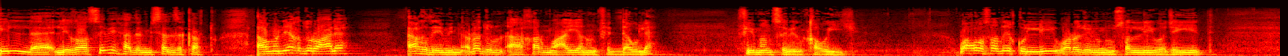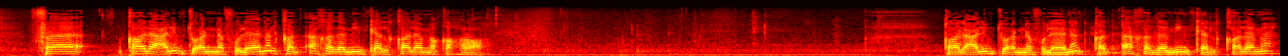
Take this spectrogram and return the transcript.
إلا لغاصبه هذا المثال ذكرته. أو من يقدر على أخذ من رجل آخر معين في الدولة في منصب قوي. وهو صديق لي ورجل يصلي وجيد. فقال علمت أن فلانا قد أخذ منك القلم قهرا. قال علمت أن فلانا قد أخذ منك القلم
